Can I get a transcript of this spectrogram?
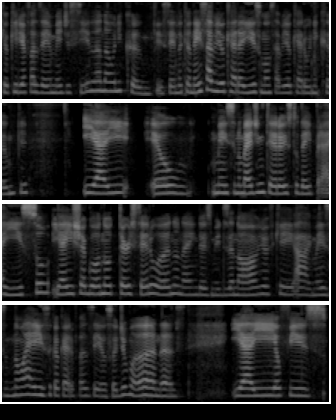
que eu queria fazer medicina na Unicamp, sendo que eu nem sabia o que era isso, não sabia o que era Unicamp. E aí eu meu ensino médio inteiro eu estudei para isso, e aí chegou no terceiro ano, né, em 2019, eu fiquei, ai, mas não é isso que eu quero fazer, eu sou de humanas. E aí eu fiz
